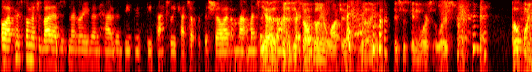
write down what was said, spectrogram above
Oh, I've heard so much about it. I've just never even had the decency to actually catch up with the show. I'm not much of yeah, a Yeah, just don't, don't even watch it. Really, it's just getting worse and worse. But whole point,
